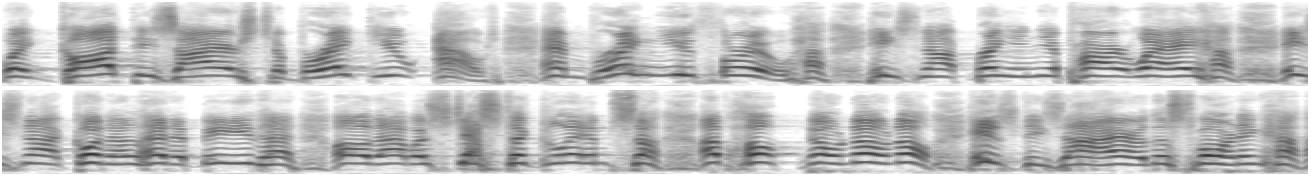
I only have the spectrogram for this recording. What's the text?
when God desires to break you out and bring you through, He's not bringing you part way. He's not going to let it be that, oh, that was just a glimpse uh, of hope. No, no, no. His desire this morning uh,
